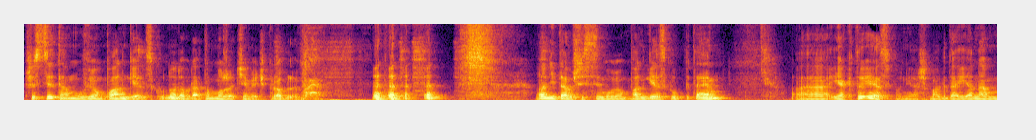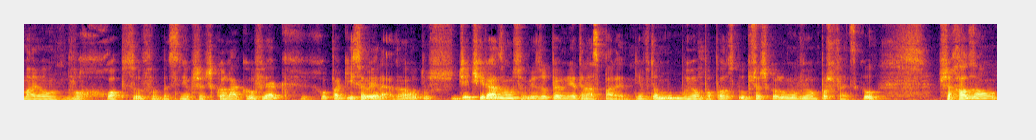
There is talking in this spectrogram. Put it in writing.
wszyscy tam mówią po angielsku. No dobra, to możecie mieć problem. Oni tam wszyscy mówią po angielsku. Pytałem, jak to jest, ponieważ Magda i Jana mają dwóch chłopców, obecnie przedszkolaków, jak chłopaki sobie radzą. Otóż dzieci radzą sobie zupełnie transparentnie. W domu mówią po polsku, w przedszkolu mówią po szwedzku. Przechodzą,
